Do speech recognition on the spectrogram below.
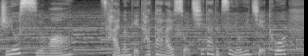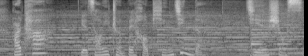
只有死亡，才能给他带来所期待的自由与解脱，而他，也早已准备好平静地接受死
